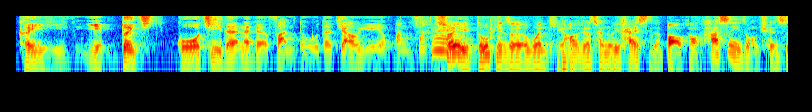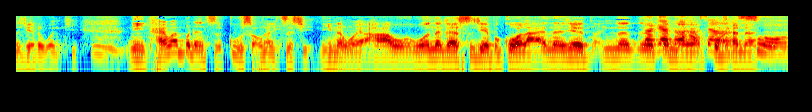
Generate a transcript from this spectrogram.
可以也对。国际的那个反毒的教育也有帮助，所以毒品这个问题哈，就诚如一开始的报告，它是一种全世界的问题。嗯，你台湾不能只固守你自己，你认为啊，我我那个世界不过来，那些那那根本不可能。锁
